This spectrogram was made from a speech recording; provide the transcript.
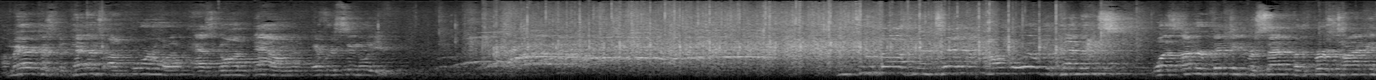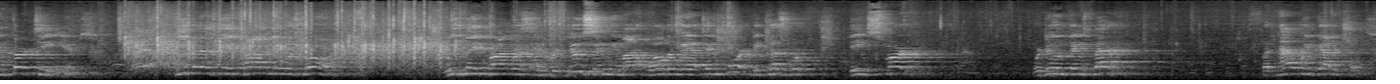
America's dependence on foreign oil has gone down every single year. In 2010, our oil dependence was under 50% for the first time in 13 years. Even as the economy was growing, We've made progress in reducing the amount of oil that we have to import because we're being smarter. We're doing things better. But now we've got a choice.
